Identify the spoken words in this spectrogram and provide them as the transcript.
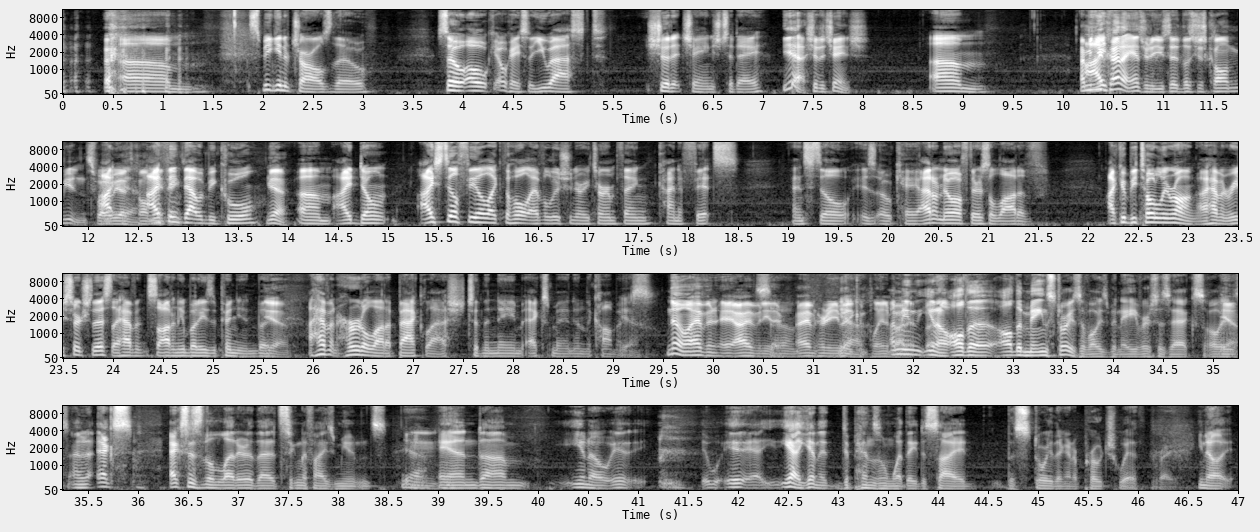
um, speaking of Charles, though, so oh, okay, okay, so you asked, should it change today? Yeah, should it change? Um, I mean, I- you kind of answered it. You said let's just call them mutants. Why I, do we have to call them? I think that would be cool. Yeah. Um, I don't. I still feel like the whole evolutionary term thing kind of fits, and still is okay. I don't know if there's a lot of. I could be totally wrong. I haven't researched this. I haven't sought anybody's opinion, but Yeah. I haven't heard a lot of backlash to the name X Men in the comics. No, I haven't. I haven't either. So- I haven't heard anybody Yeah. complain I mean, it. you know, all the all the main stories have always been A versus X. Always, Yeah. and X X is the letter that signifies mutants. Yeah. Mm. and um, you know it, it, it yeah again it depends on what they decide the story they're going to approach with Right. you know it,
